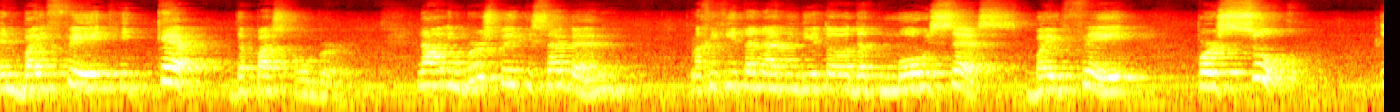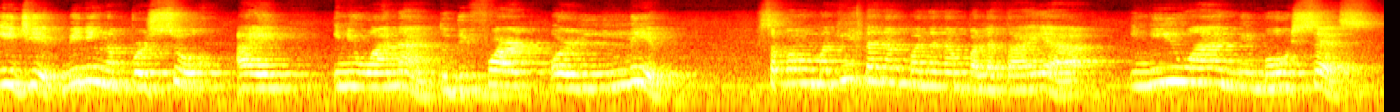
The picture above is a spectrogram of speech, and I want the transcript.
and by faith he kept the Passover. Now, in verse 27, makikita natin dito that Moses, by faith, forsook Egypt, meaning ng pursue ay iniwanan, to depart or leave. Sa pamamagitan ng pananampalataya, iniwan ni Moses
